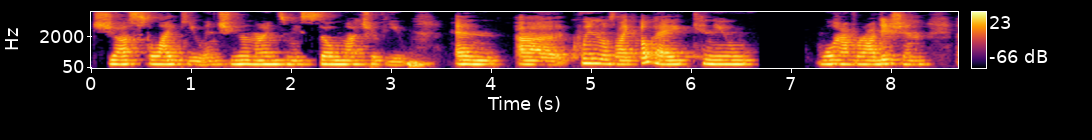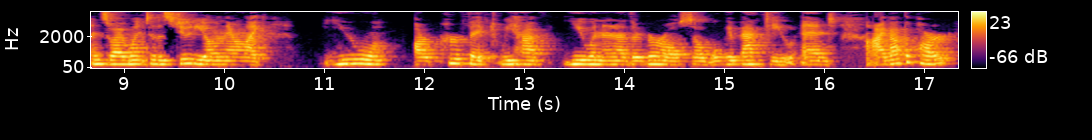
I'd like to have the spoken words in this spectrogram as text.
just like you and she reminds me so much of you. And uh, Quinn was like, okay, can you, we'll have her audition. And so I went to the studio and they were like, you are perfect. We have you and another girl, so we'll get back to you. And I got the part.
